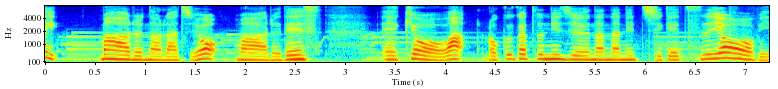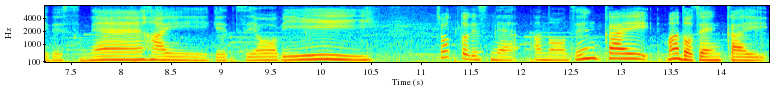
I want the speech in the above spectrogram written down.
いマールのラジオマールです。えー、今日は6月27日月曜日ですね。はい月曜日。ちょっとですねあの全開窓全開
